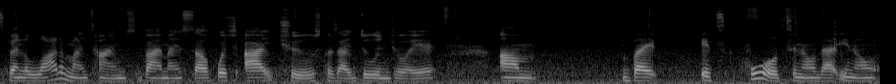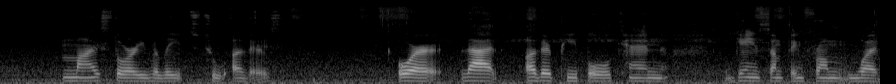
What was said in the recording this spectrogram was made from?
spend a lot of my times by myself, which I choose because I do enjoy it. Um, but it's cool to know that, you know, my story relates to others or that other people can gain something from what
